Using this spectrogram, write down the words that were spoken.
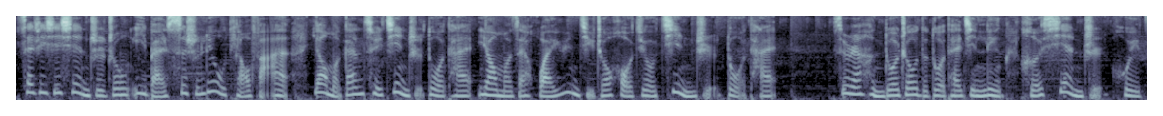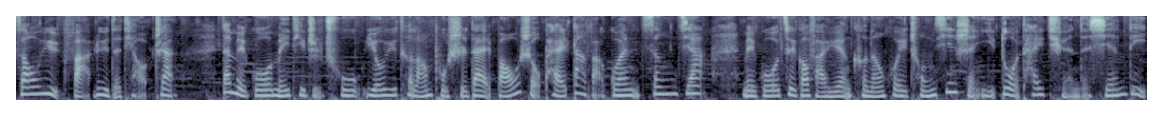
在这些限制中，一百四十六条法案要么干脆禁止堕胎，要么在怀孕几周后就禁止堕胎。虽然很多州的堕胎禁令和限制会遭遇法律的挑战。但美国媒体指出，由于特朗普时代保守派大法官增加，美国最高法院可能会重新审议堕胎权的先例。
